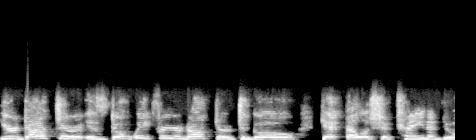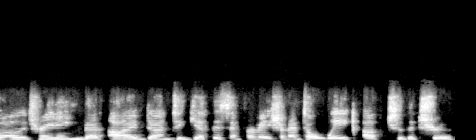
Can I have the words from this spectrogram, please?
Your doctor is, don't wait for your doctor to go get fellowship trained and do all the training that I've done to get this information and to wake up to the truth.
